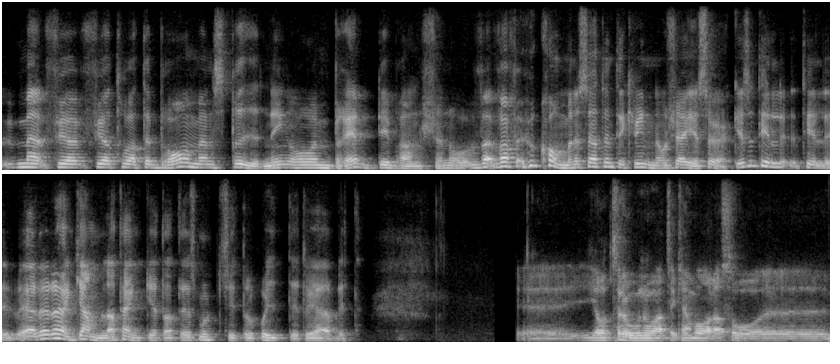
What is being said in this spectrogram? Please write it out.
men, för, jag, för jag tror att det är bra med en spridning och en bredd i branschen. Och varför, hur kommer det sig att inte kvinnor och tjejer söker sig till, till... Är det det här gamla tänket att det är smutsigt och skitigt och jävligt? Eh, jag tror nog att det kan vara så, eh,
